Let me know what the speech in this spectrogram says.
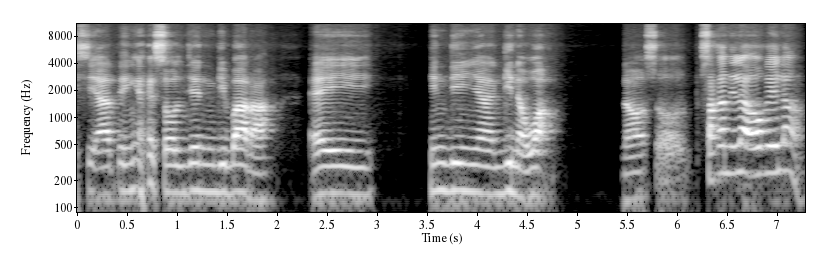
si ating Soljen Gibara ay hindi niya ginawa no so sa kanila okay lang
